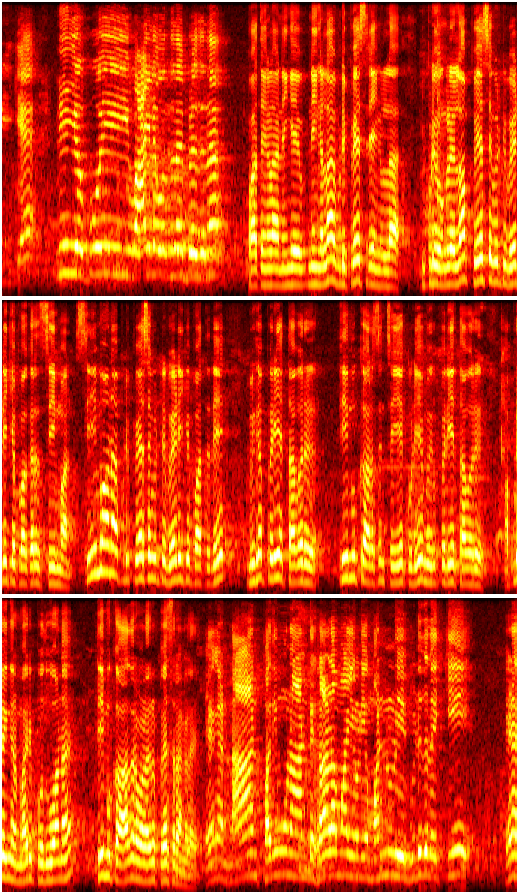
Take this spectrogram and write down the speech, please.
நீங்கள் நீங்கள் போய் வாயில் வந்து தான் பேசுனா பார்த்தீங்களா நீங்கள் நீங்கள்லாம் இப்படி பேசுகிறீங்களா இப்படி உங்களெல்லாம் பேச விட்டு வேடிக்கை பார்க்குறது சீமான். சீமானை அப்படி பேச விட்டு வேடிக்கை பார்த்ததே மிகப்பெரிய தவறு. திமுக அரசின் செய்யக்கூடிய மிகப்பெரிய தவறு அப்படிங்கிற மாதிரி பொதுவான திமுக ஆதரவாளர்கள் பேசுகிறாங்களே ஏங்க நான் பதிமூணு ஆண்டு காலமாக என்னுடைய மண்ணுடைய விடுதலைக்கு ஏன்னா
